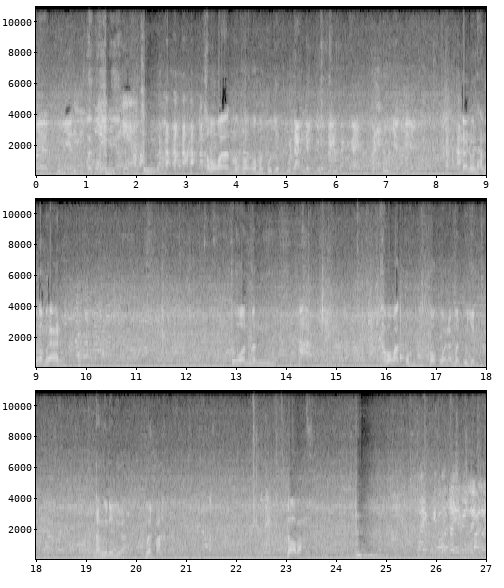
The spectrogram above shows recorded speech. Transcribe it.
เออตู้เย็น เฮ้ยผู้นี้เย็นเอาไว้เขาบอกว่าหนูพวกหัวเหมือนปูเย็นกูนั่งนึกอยู่แม่งเหมือนไก่เหมือนตู้เย็นนี่เองแล้วนุ่นทำนุ่นก็เหมือน ทุกคนมัน เขาบอกว่าผมพกหัวแล้วเหมือนปูเย็น นั่งอยู่ในเรือ เหมือนปะรอบปะไม่คิดว่าใช้ชีวิตในเรือ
